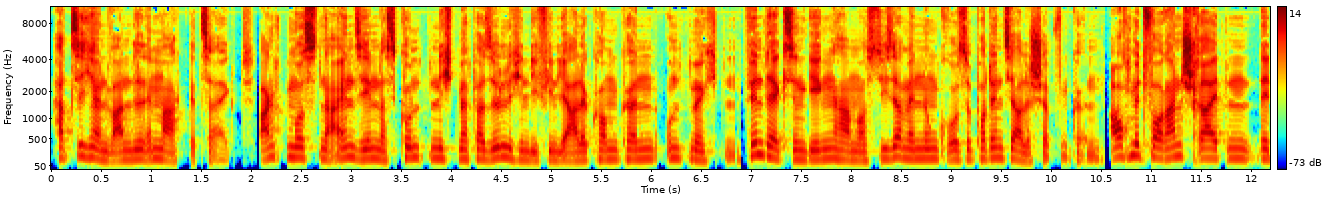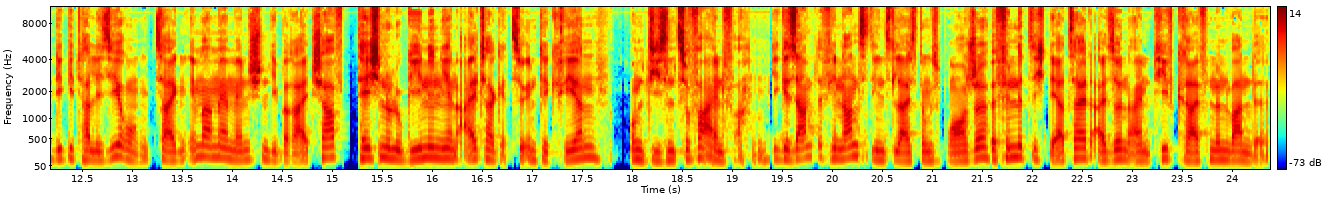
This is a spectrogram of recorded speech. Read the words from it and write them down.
hat sich ein Wandel im Markt gezeigt. Banken mussten einsehen, dass Kunden nicht mehr persönlich in die Filiale kommen können und möchten. Fintechs hingegen haben aus dieser Wendung große Potenziale schöpfen können. Auch mit Voranschreiten der Digitalisierung zeigen immer mehr Menschen die Bereitschaft, Technologien in ihren Alltag zu integrieren um diesen zu vereinfachen. Die gesamte Finanzdienstleistungsbranche befindet sich derzeit also in einem tiefgreifenden Wandel.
